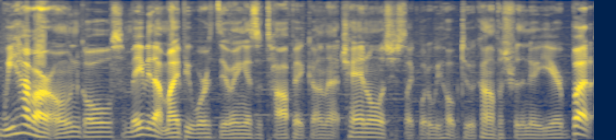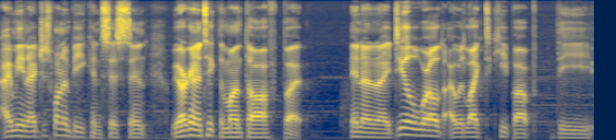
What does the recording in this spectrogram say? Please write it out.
we have our own goals. Maybe that might be worth doing as a topic on that channel. It's just like, what do we hope to accomplish for the new year? But I mean, I just want to be consistent. We are going to take the month off, but in an ideal world, I would like to keep up the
